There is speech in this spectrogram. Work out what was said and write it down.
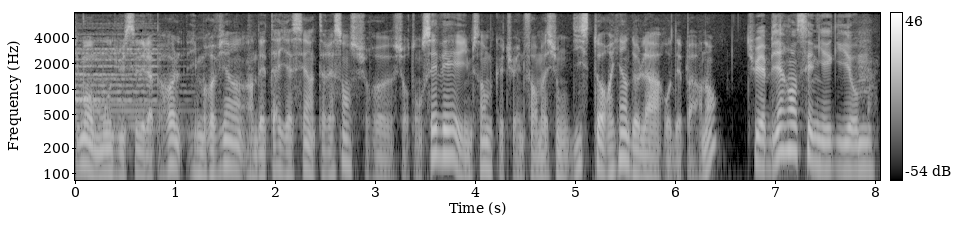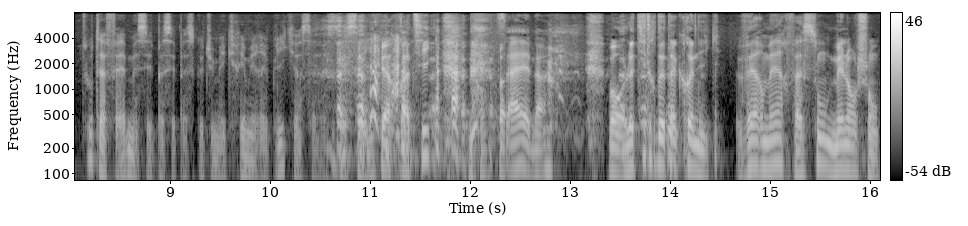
effectivement, au moment de lui céder la parole, il me revient un détail assez intéressant sur, euh, sur ton CV. Il me semble que tu as une formation d'historien de l'art au départ, non? Tu es bien renseigné, Guillaume. Tout à fait, mais c'est parce que tu m'écris mes répliques, hein, c'est hyper pratique. Ça aide. hein. Bon, le titre de ta chronique, Vermeer façon Mélenchon.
